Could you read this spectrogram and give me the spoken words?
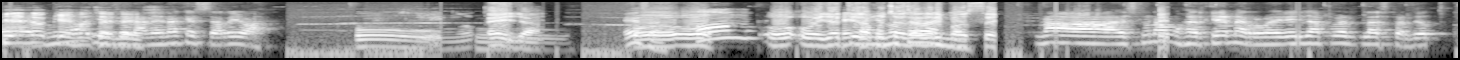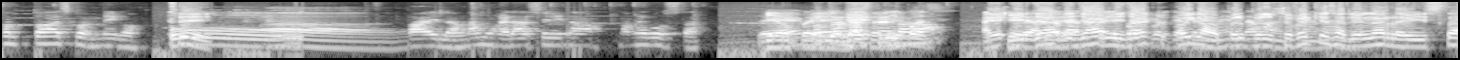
Eh, lo que mío y el de la nena que está arriba. Uh, No, ella. Esa. O, o, ¿Cómo? o, o ella tira no mucha se sangre para usted. No, es que una mujer que me ruegue y ya per- las perdió con todas conmigo. Sí. uh. Ah. Baila, una mujer así no, no me gusta. Pero, Bien, pero ¿no? Aquí Eh, ella, ella, ella, oiga, pero, pero usted fue el que salió en la revista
